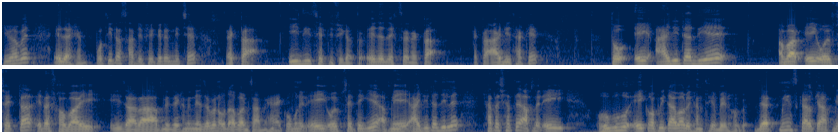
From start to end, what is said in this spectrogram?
কীভাবে? এই দেখেন প্রতিটা সার্টিফিকেটের নিচে একটা ইডি সার্টিফিকেট তো এই যে দেখছেন একটা একটা আইডি থাকে। তো এই আইডিটা দিয়ে আবার এই ওয়েবসাইটটা, এটা সবাই যারা আপনি যেখানে নিয়ে যাবেন, ওরা আবার জানে। হ্যাঁ কোম্পানির এই ওয়েবসাইটে গিয়ে আপনি এই আইডিটা দিলে সাথে সাথে আপনার এই হুবহু এই কপিটা আবার ওইখান থেকে বের হবে। দ্যাট মিন্স কালকে আপনি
